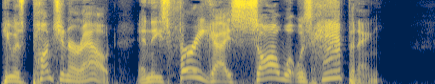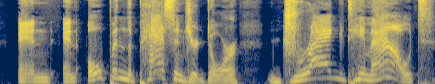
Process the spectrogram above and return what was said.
He was punching her out, and these furry guys saw what was happening and and opened the passenger door, dragged him out,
